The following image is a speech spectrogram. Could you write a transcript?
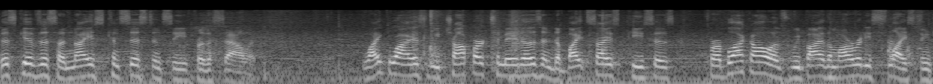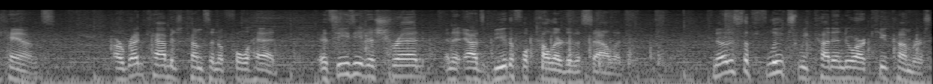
This gives us a nice consistency for the salad. Likewise, we chop our tomatoes into bite-sized pieces. For our black olives, we buy them already sliced in cans. Our red cabbage comes in a full head. It's easy to shred and it adds beautiful color to the salad. Notice the flutes we cut into our cucumbers.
